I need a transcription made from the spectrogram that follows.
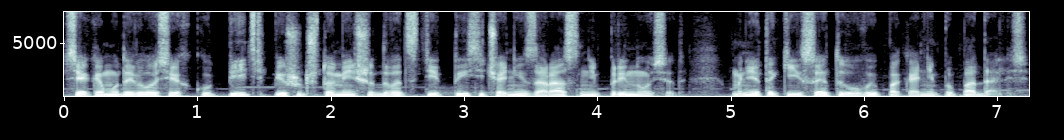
Все, кому довелось их купить, пишут, что меньше 20 тысяч они за раз не приносят. Мне такие сеты, увы, пока не попадались.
